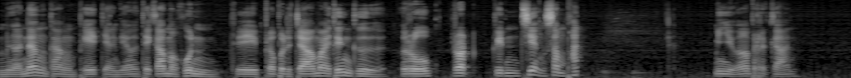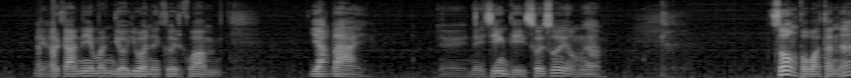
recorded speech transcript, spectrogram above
เหนือนั่งทางเพศอย่างเดียว แต่กามคุณที่พระพุทธเจ้าหมายถึงคือ รูปรสกลิ่นเสียงสัมผัส มีอยู่ห้าประการในห้าประการนี้มันยั่ยวนให้เกิดความอยากได้ ในสิ่งที่สวยๆงามๆซ่องประวัตินา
